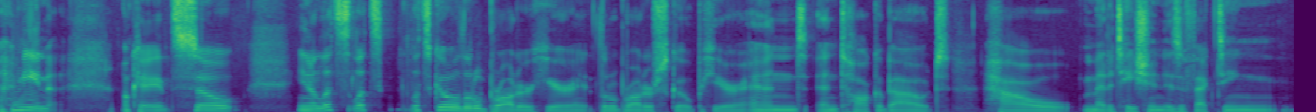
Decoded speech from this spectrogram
I mean, okay, so you know, let's let's let's go a little broader here, a little broader scope here, and and talk about how meditation is affecting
